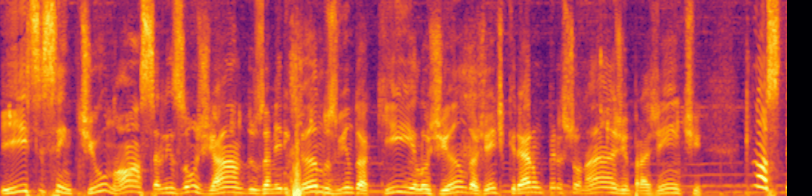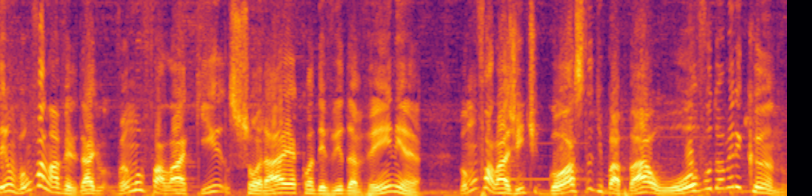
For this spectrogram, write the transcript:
e se sentiu, nossa, lisonjeado, os americanos vindo aqui, elogiando a gente, criaram um personagem pra gente que nós temos, vamos falar a verdade, vamos falar aqui, Soraya com a devida vênia, vamos falar, a gente gosta de babar o ovo do americano.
